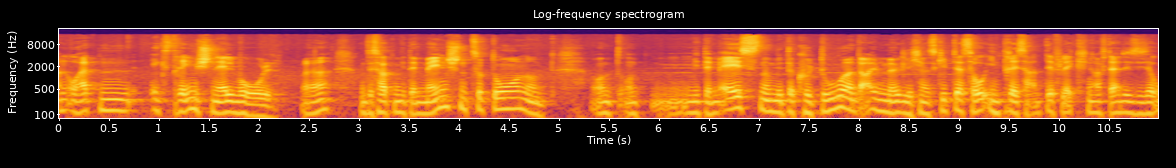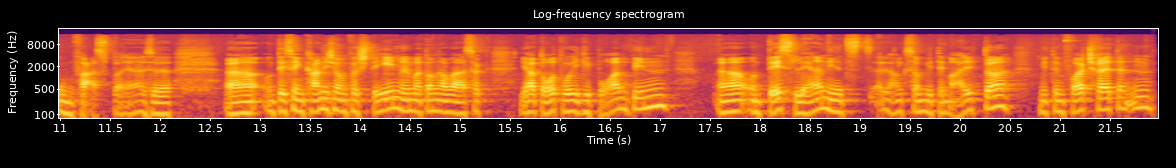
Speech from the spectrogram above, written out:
an Orten extrem schnell wohl. Ja? Und das hat mit den Menschen zu tun und, und, und mit dem Essen und mit der Kultur und allem Möglichen. Und es gibt ja so interessante Flecken auf der, das ist ja unfassbar. Ja? Also, äh, und deswegen kann ich schon verstehen, wenn man dann aber auch sagt, ja, dort, wo ich geboren bin, äh, und das lerne jetzt langsam mit dem Alter, mit dem Fortschreitenden,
